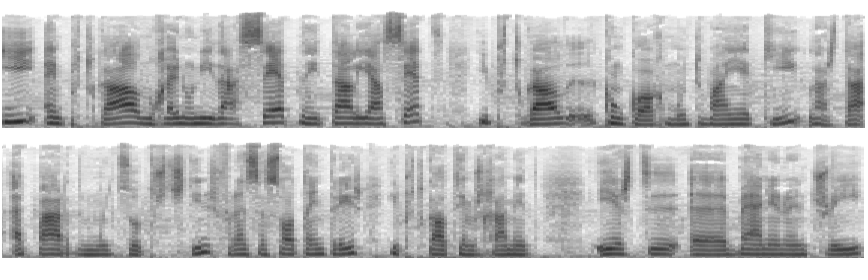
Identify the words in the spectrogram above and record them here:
e em Portugal, no Reino Unido há sete, na Itália há sete, e Portugal eh, concorre muito bem aqui, lá está, a par de muitos outros destinos. França só tem três, e Portugal temos realmente este uh, Banyan Tree,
